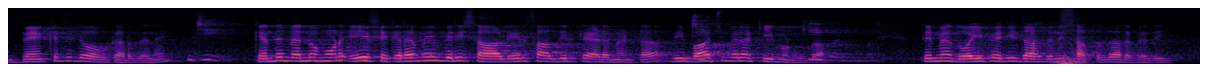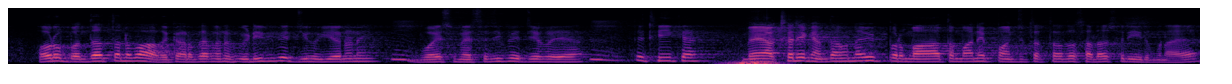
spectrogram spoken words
ਬੈਂਕ 'ਚ ਜੌਬ ਕਰਦੇ ਨੇ। ਜੀ। ਕਹਿੰਦੇ ਮੈਨੂੰ ਹੁਣ ਇਹ ਫਿਕਰ ਹੈ ਵੀ ਮੇਰੀ ਸਾਲ ਡੇਢ ਸਾਲ ਦੀ ਰਿਟਾਇਰਮੈਂਟ ਆ ਵੀ ਬਾਅਦ 'ਚ ਮੇਰਾ ਕੀ ਬਣੂਗਾ? ਤੇ ਮੈਂ ਦਵਾਈ ਭੇਜੀ 10 ਦਿਨ ਦੀ 7000 ਰੁਪਏ ਦੀ। ਔਰ ਉਹ ਬੰਦਾ ਧੰਨਵਾਦ ਕਰਦਾ ਮੈਨੂੰ ਵੀਡੀਓ ਵੀ ਭੇਜੀ ਹੋਈ ਹੈ ਉਹਨਾਂ ਨੇ ਵੌਇਸ ਮੈਸੇਜ ਵੀ ਭੇਜੇ ਹੋਏ ਆ। ਤੇ ਠੀਕ ਹੈ ਮੈਂ ਅਕਸਰ ਇਹ ਕਹਿੰਦਾ ਹੁੰਦਾ ਵੀ ਪ੍ਰਮਾਤਮਾ ਨੇ ਪੰਜ ਤੱਤਾਂ ਦਾ ਸਾਡਾ ਸਰੀਰ ਬਣਾਇਆ।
